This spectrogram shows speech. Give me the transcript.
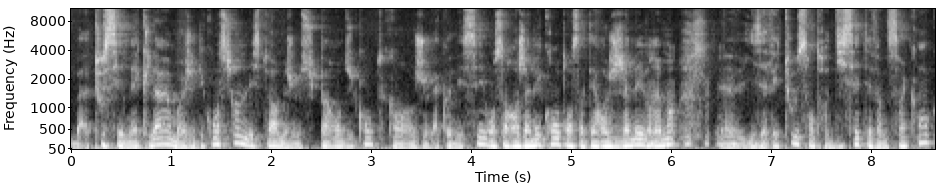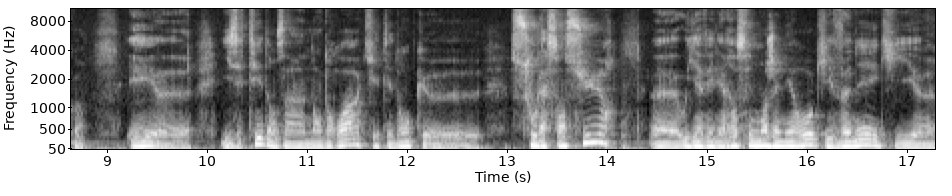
bah, tous ces mecs-là, moi j'étais conscient de l'histoire, mais je me suis pas rendu compte quand je la connaissais. On s'en rend jamais compte, on s'interroge jamais vraiment. ils avaient tous entre 17 et 25 ans, quoi. Et ils étaient dans un endroit qui était donc sous la censure, euh, où il y avait les renseignements généraux qui venaient, qui, euh,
